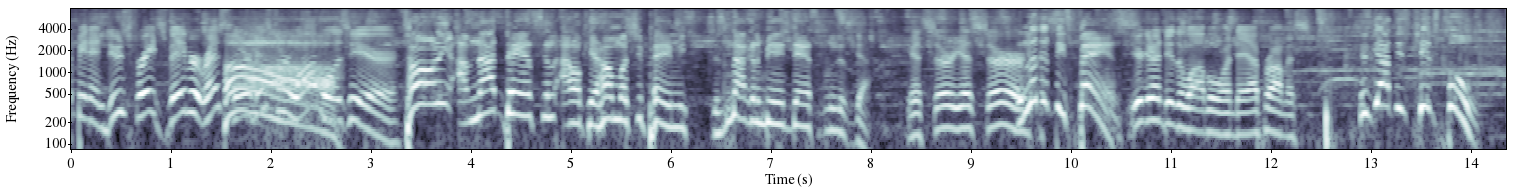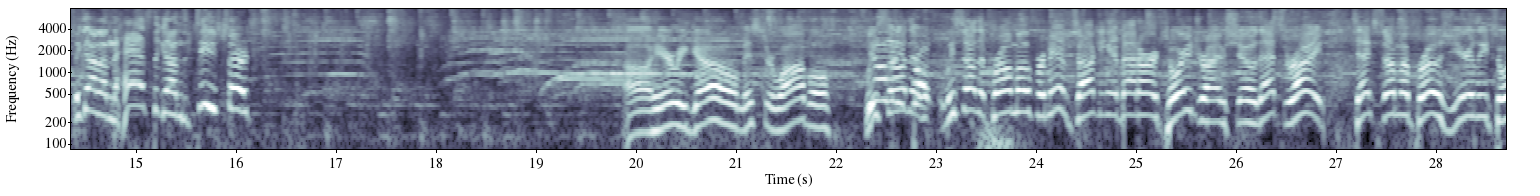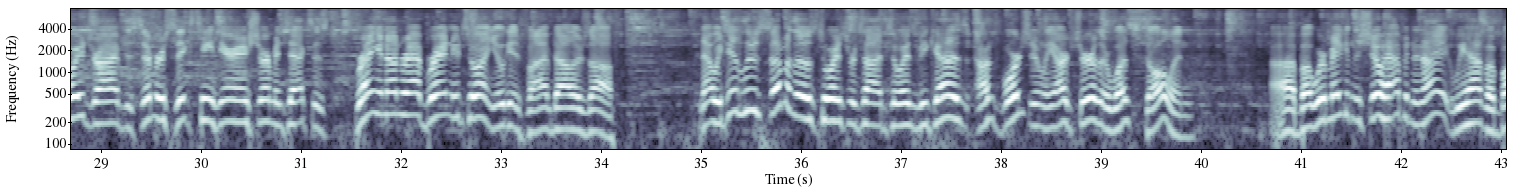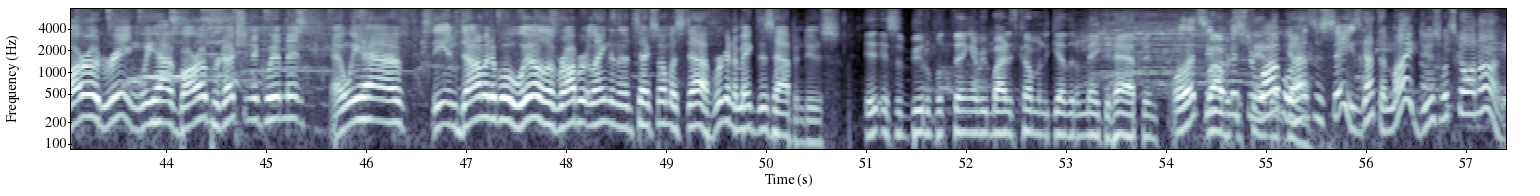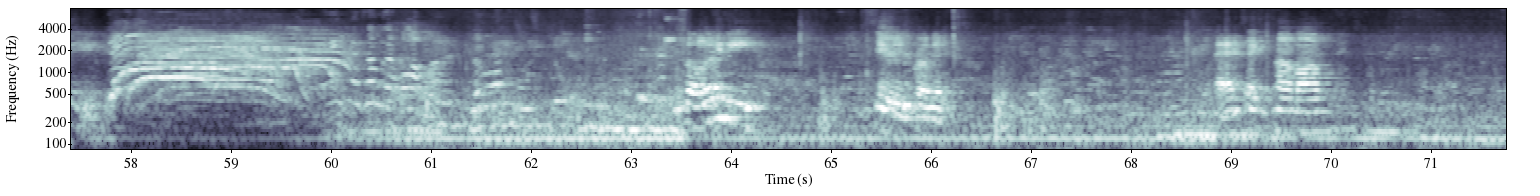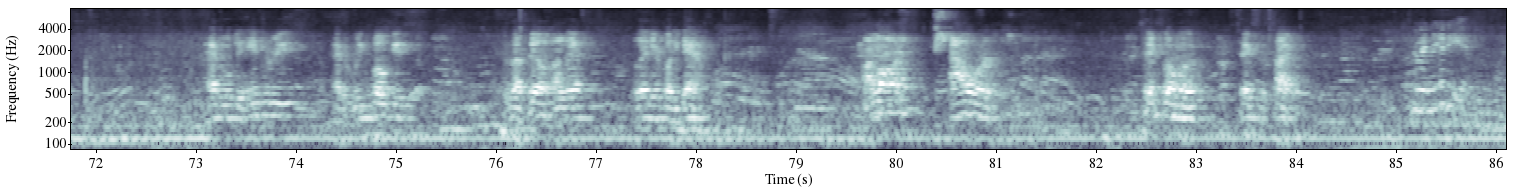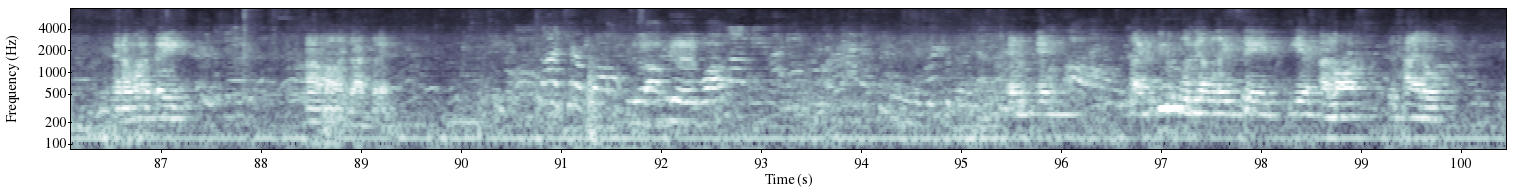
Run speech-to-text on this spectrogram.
champion and Deuce Freight's favorite wrestler, ah. Oh. Mr. Wobble, is here. Tony, I'm not dancing. I don't care how much you pay me. There's not going to be any dancing from this guy. Yes, sir. Yes, sir. And look at these fans. You're gonna do the wobble one day, I promise. He's got these kids fooled. They got on the hats, they got on the t-shirts. Oh, here we go, Mr. Wobble. We You saw the we saw the promo from him talking about our toy drive show. That's right, Texoma Pro's yearly toy drive, December 16th here in Sherman, Texas. Bring an unwrapped brand new toy and you'll get five dollars off. Now we did lose some of those toys for Todd Toys because unfortunately our trailer was stolen. Uh, but we're making the show happen tonight. We have a borrowed ring, we have borrowed production equipment, and we have the indomitable will of Robert Langdon and the Texoma staff. We're gonna make this happen, Deuce. It's a beautiful thing. Everybody's coming together to make it happen. Well, let's see Robert's what Mr. stand-up Wobble guy. has to say. He's got the mic, Deuce. What's going on? So let me be serious for a minute. I had to take some time off. Had a little bit of injuries, had to refocus, because I felt I left, I let everybody down. I lost our Texoma, Texas title. To an idiot. And I want to say, I apologize for that. Not your fault. It's all good, Walt. And, and like the beautiful young lady said, yes, I lost the title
